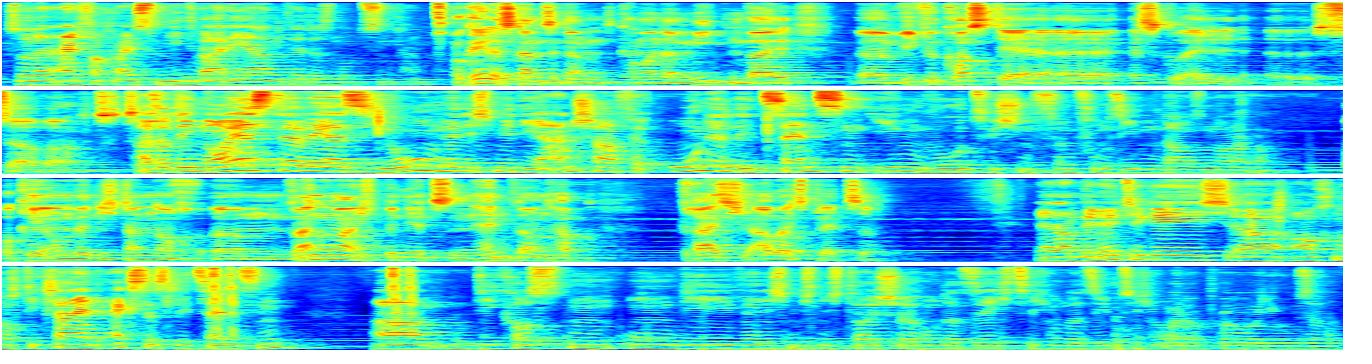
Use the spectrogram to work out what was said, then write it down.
sondern einfach als Mietvariante das nutzen kann. Okay, das Ganze kann, kann man dann mieten, weil äh, wie viel kostet der äh, SQL-Server zurzeit? Also die neueste Version, wenn ich mir die anschaffe, ohne Lizenzen irgendwo zwischen 5.000 und 7.000 Euro. Okay, und wenn ich dann noch, ähm, sagen wir mal, ich bin jetzt ein Händler und habe 30 Arbeitsplätze. Ja, dann benötige ich äh, auch noch die Client Access Lizenzen ähm, die kosten um die, wenn ich mich nicht täusche, 160, 170 Euro pro User.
